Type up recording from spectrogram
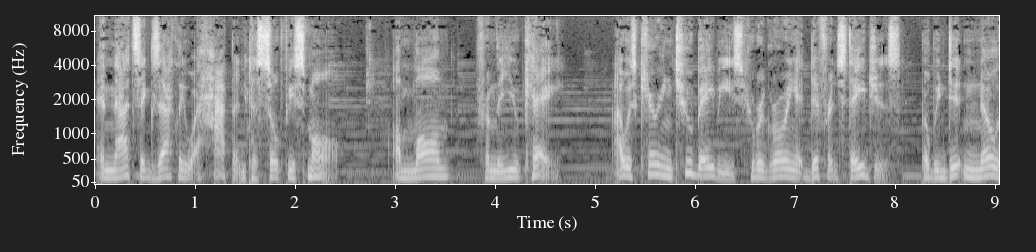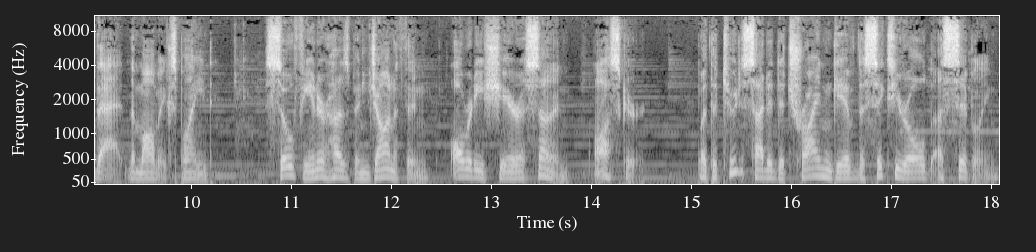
And that's exactly what happened to Sophie Small, a mom from the UK. I was carrying two babies who were growing at different stages, but we didn't know that, the mom explained. Sophie and her husband, Jonathan, already share a son, Oscar, but the two decided to try and give the six year old a sibling.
